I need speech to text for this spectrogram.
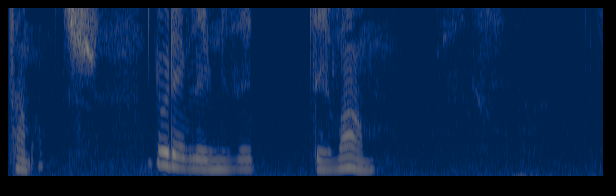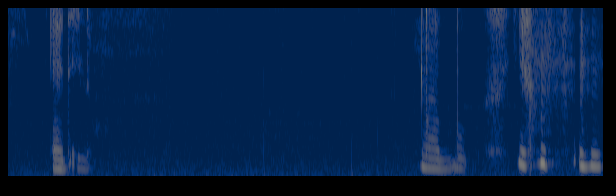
Tamamdır. Görevlerimize devam edelim. Ha, bu...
